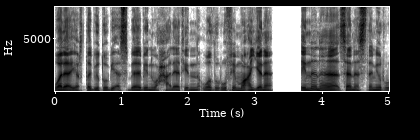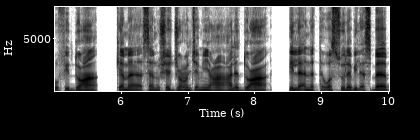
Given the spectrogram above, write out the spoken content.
ولا يرتبط بأسباب وحالات وظروف معينة. إننا سنستمر في الدعاء، كما سنشجع الجميع على الدعاء، إلا أن التوسل بالأسباب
